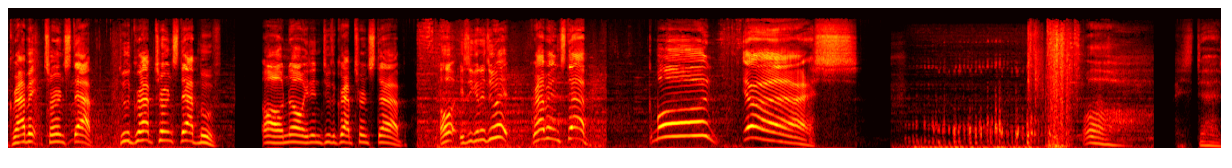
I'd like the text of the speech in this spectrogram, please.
Grab it. Turn. Stab. Do the grab, turn, stab move. Oh no, he didn't do the grab, turn, stab. Oh, is he gonna do it? Grab it and stab. Come on. Yes. Oh, he's dead.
